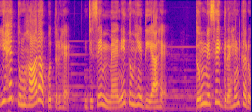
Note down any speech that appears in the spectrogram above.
यह तुम्हारा पुत्र है, जिसे मैंने तुम्हें दिया है। तुम इसे ग्रहण करो।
